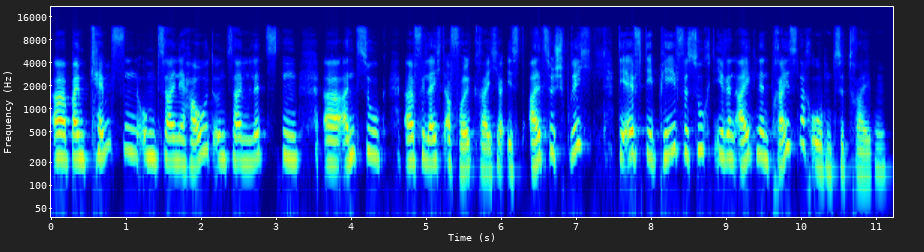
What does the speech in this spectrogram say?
äh, beim Kämpfen um seine Haut und seinem letzten äh, Anzug äh, vielleicht erfolgreicher ist. Also sprich, die FDP versucht, ihren eigenen Preis nach oben zu treiben.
